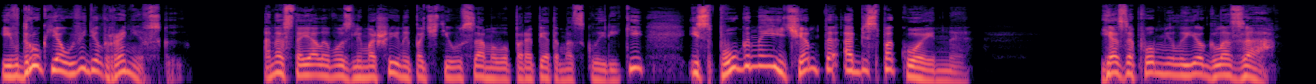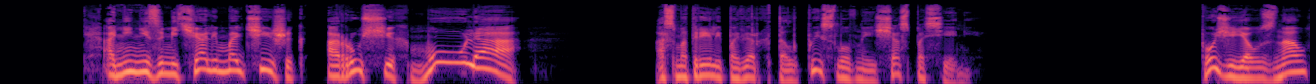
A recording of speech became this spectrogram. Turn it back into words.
и вдруг я увидел Раневскую. Она стояла возле машины почти у самого парапета Москвы-реки, испуганная и чем-то обеспокоенная. Я запомнил ее глаза. Они не замечали мальчишек, орущих «Муля!», осмотрели поверх толпы, словно ища спасения. Позже я узнал,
